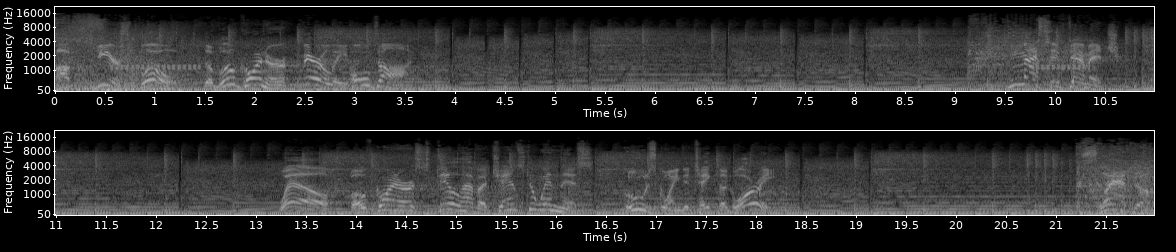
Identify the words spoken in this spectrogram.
A fierce blow! The blue corner barely holds on. Massive damage! Well, both corners still have a chance to win this. Who's going to take the glory? Slammed him!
